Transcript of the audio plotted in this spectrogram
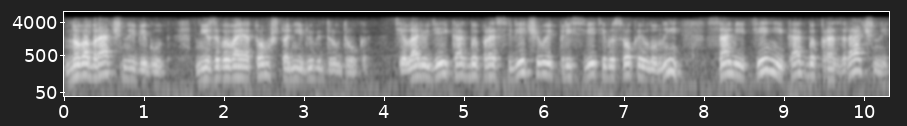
новобрачные бегут, не забывая о том, что они любят друг друга. Тела людей как бы просвечивают при свете высокой луны, сами тени как бы прозрачны,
